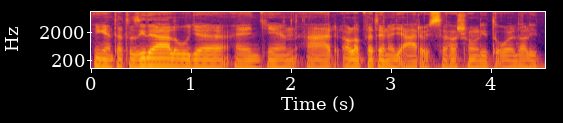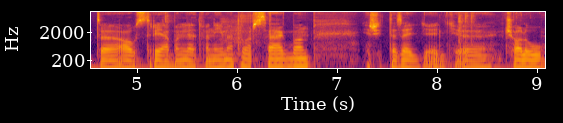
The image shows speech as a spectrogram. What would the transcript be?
Igen, tehát az ideáló ugye egy ilyen ár, alapvetően egy ár összehasonlító oldal itt Ausztriában, illetve Németországban, és itt ez egy, egy csaló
